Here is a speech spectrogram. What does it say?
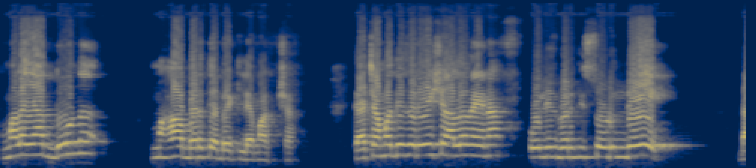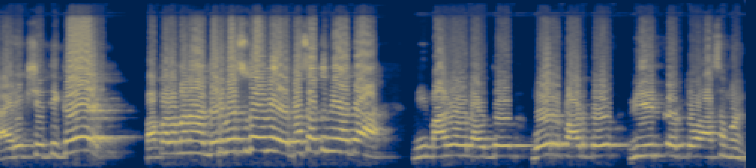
तुम्हाला या दोन महाभरत्या भेटल्या मागच्या. त्याच्यामध्ये जर यश आलं नाही ना पोलीस भरती सोडून दे. डायरेक्ट शेती कर. बापाला म्हणा घरी बसतो मी बसा तुम्ही आता. मी माळव लावतो बोर पाडतो विहीर करतो असं म्हण.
